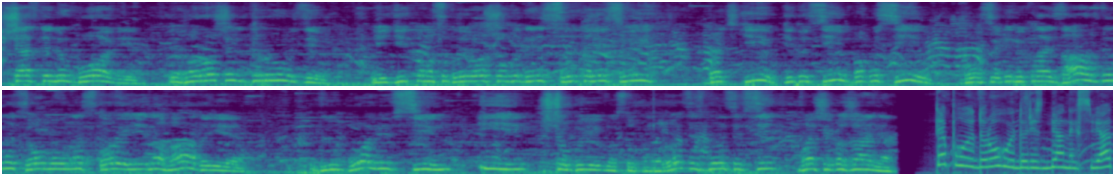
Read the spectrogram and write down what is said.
щастя, любові, і хороших друзів, і діткам особливо, щоб вони слухали своїх батьків, дідусів, бабусів, бо Святий Миколай завжди на цьому настоює і нагадує. В любові всім, і щоб в наступному році збулися всі ваші бажання. Теплою дорогою до різдвяних свят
